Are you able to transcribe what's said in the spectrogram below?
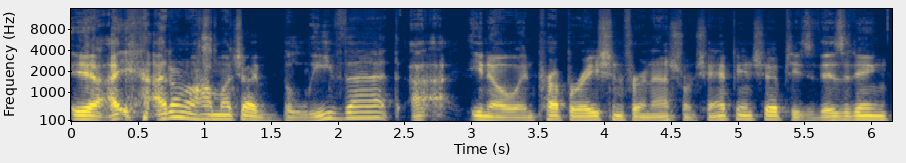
Yeah, I, I don't know how much I believe that. I, you know, in preparation for a national championship, he's visiting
